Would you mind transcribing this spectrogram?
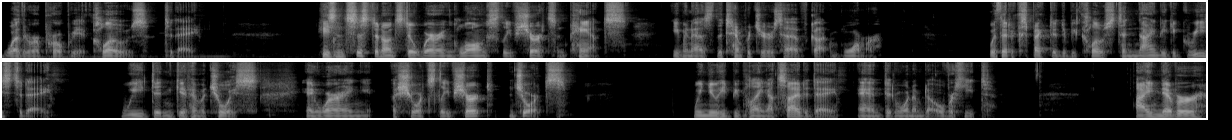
weather appropriate clothes today. He's insisted on still wearing long sleeve shirts and pants, even as the temperatures have gotten warmer. With it expected to be close to 90 degrees today, we didn't give him a choice in wearing a short sleeve shirt and shorts. We knew he'd be playing outside today and didn't want him to overheat. I never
